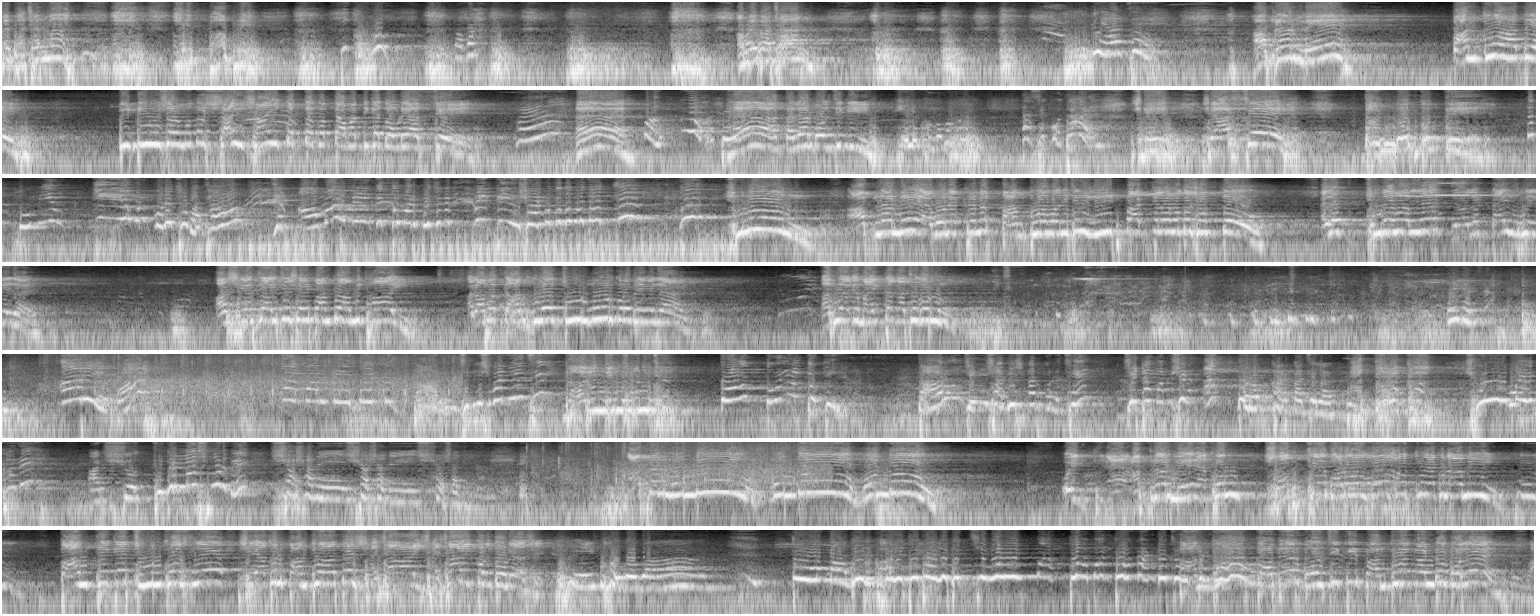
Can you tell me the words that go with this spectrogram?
আমায় বাঁচান মা। আরে বাপরে। কি করব বাবা। আমায় বাঁচান। কি হয়েছে? আপনার মেয়ে পান্তুয়া হাতে পিটি উষার মতো সাই সাই করতে করতে আমার দিকে দৌড়ে আসছে। হ্যাঁ? হ্যাঁ। হ্যাঁ তাহলে আর বলছি কি? হে ভগবান তা সে কোথায়? সে সে আসছে। তাণ্ডব করতে। তা তুমি কি এমন করেছ বাছা? যে আমার মেয়েকে তোমার পেছনে পিটি উষার মতো দৌড়াতে হচ্ছে? হ্যাঁ? শুনুন আপনার মেয়ে এমন একখানা পান্তুয়া বানিয়েছে ইট পাটকেলের মতো শক্ত। এলে ছুঁড়ে মারলে দেওয়ালের টাইলস ভেঙে যায়। আর সে চাইছে সেই পান্তুয়া আমি খাই আর আমার দাঁতগুলো চুরমুর করে ভেঙে যায়। আপনি আগে মাইকটা কাছে করুন। আরে বাহ! আমার মেয়ে তো একটা দারুণ জিনিস বানিয়েছে? দারুণ জিনিস বানিয়েছে। তো তুমি তো কি? দারুণ জিনিস আবিষ্কার করেছে যেটা মানুষের আত্মরক্ষার কাজে লাগবে। আত্মরক্ষা? ছুড়বো এখানে আর সত্যিদের লাশ পড়বে শ্মশানে শ্মশানে শ্মশানে। আপনার বন্ধু বন্ধু বন্ধু। ওই আপনার মেয়ের এখন সবচেয়ে বড় শত্রু এখন আমি। পান থেকে চুল খসলে সে এখন পান্তু হাতে সাসাই সাসাই করে দৌড়ে আসে। হে ভগবান তো তাহলে দেখছি পান্তুয়া পান্তুয়া কাণ্ড চলছে পান্তুয়া তবে আর বলছি কি পান্তুয়া কাণ্ড বলে?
